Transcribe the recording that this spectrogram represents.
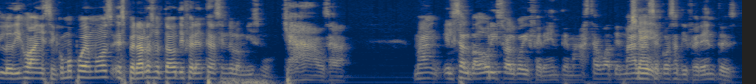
lo dijo Einstein, cómo podemos esperar resultados diferentes haciendo lo mismo? Ya, o sea. Man, El Salvador hizo algo diferente, man. Hasta Guatemala hace cosas diferentes.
